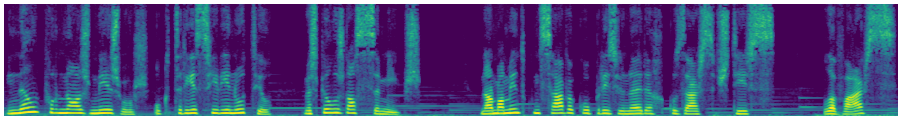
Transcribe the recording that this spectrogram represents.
não por nós mesmos, o que teria sido inútil, mas pelos nossos amigos. Normalmente começava com o prisioneiro a recusar-se vestir-se, lavar-se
